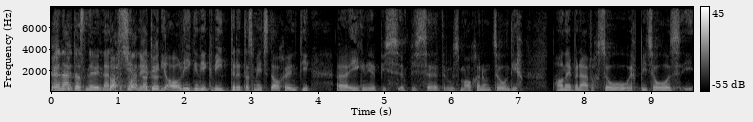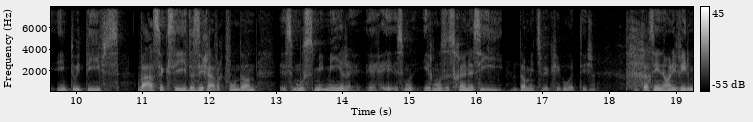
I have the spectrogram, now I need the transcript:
nein, nein, das nicht. Nein, das, das haben natürlich alle irgendwie gewittert, dass man jetzt da könnte äh, irgendwie etwas, etwas äh, daraus machen und so. Und ich habe eben einfach so, ich bin so ein intuitives Wesen gewesen, dass ich einfach gefunden habe, es muss mit mir, ich, muss, ich muss es können sein, damit es wirklich gut ist. Und da habe ich viel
